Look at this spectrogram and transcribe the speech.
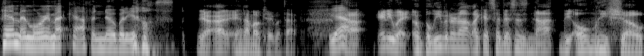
him, and Laurie Metcalf, and nobody else. Yeah, I, and I'm okay with that. Yeah. Uh, anyway, uh, believe it or not, like I said, this is not the only show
